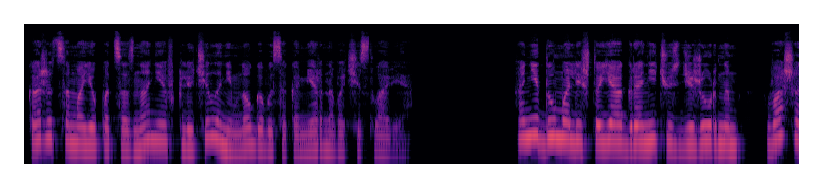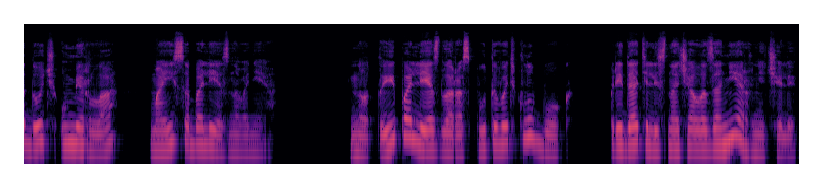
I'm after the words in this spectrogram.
Кажется, мое подсознание включило немного высокомерного тщеславия. Они думали, что я ограничусь дежурным «Ваша дочь умерла, мои соболезнования». Но ты полезла распутывать клубок. Предатели сначала занервничали,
